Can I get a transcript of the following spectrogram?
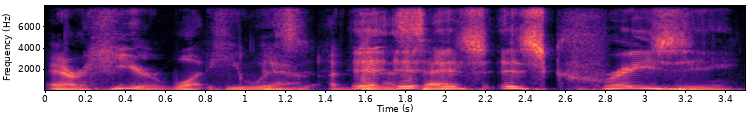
or hear what he was Yeah. uh, gonna It- it- say. it's it's crazy.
